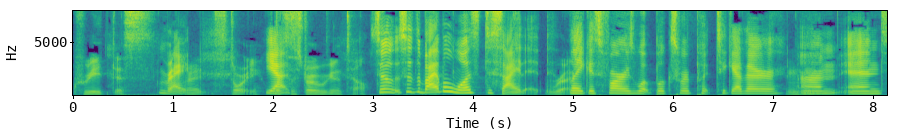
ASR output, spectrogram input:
create this right. story? Yeah. What's the story we're gonna tell? So so the Bible was decided. Right. Like as far as what books were put together. Mhm. Um and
